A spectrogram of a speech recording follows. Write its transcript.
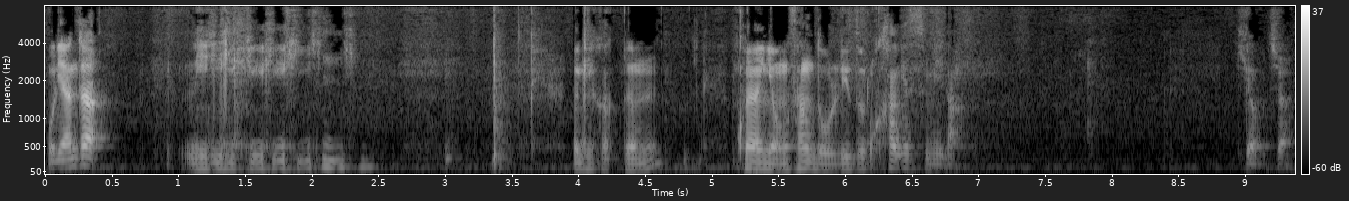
모리 앉아. 이렇게 가끔 고양이 영상도 올리도록 하겠습니다. 귀엽죠?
